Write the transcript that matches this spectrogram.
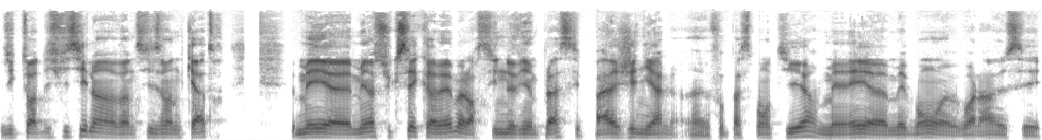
Victoire difficile, hein, 26-24, mais, euh, mais un succès quand même. Alors c'est une neuvième place, c'est pas génial, hein, faut pas se mentir, mais, euh, mais bon, euh, voilà, c'est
